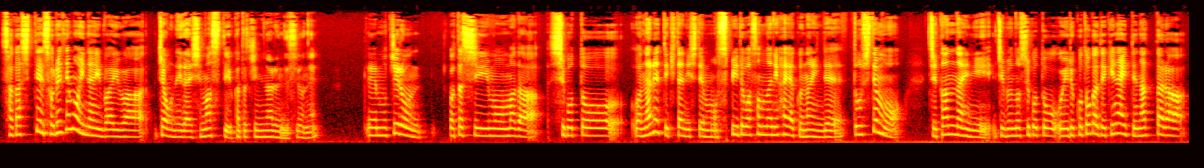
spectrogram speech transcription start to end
探して、それでもいない場合は、じゃあお願いしますっていう形になるんですよね。で、もちろん、私もまだ仕事は慣れてきたにしても、スピードはそんなに速くないんで、どうしても時間内に自分の仕事を終えることができないってなったら、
